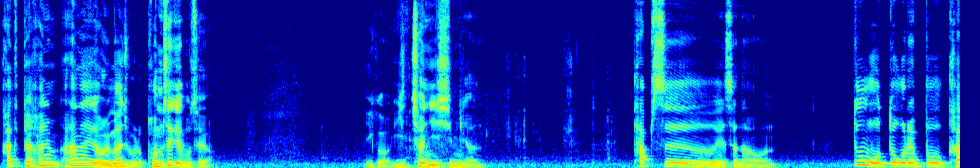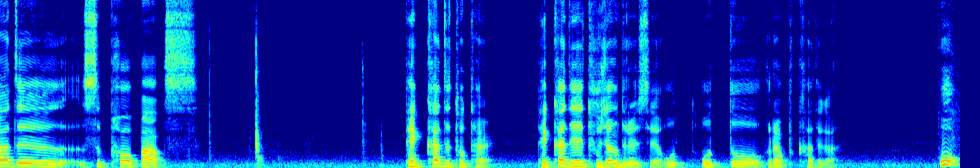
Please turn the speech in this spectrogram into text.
카드팩 한, 하나에 얼마인지 몰라. 검색해 보세요. 이거 2020년 Topps에서 나온 two autograph cards per box. 100 cards total. 100카드에 두 장 들어있어요. 오, autograph 카드가. 오!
